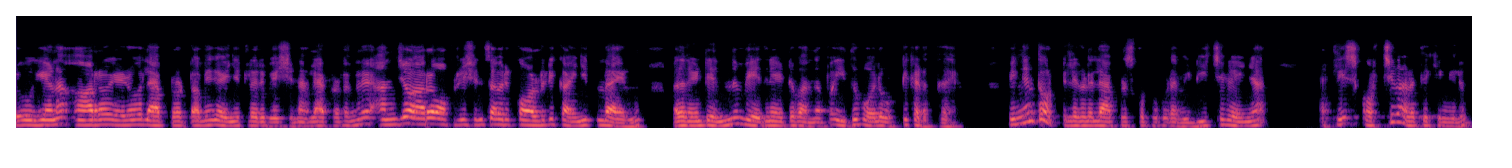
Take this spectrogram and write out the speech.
രോഗിയാണ്. ആറോ ഏഴോ ലാപ്രോട്ടോമി കഴിഞ്ഞിട്ടുള്ള ഒരു പേഷ്യന്റ് ലാപ്രോട്ടോമി അഞ്ചോ ആറോ ഓപ്പറേഷൻസ് അവർക്ക് ഓൾറെഡി കഴിഞ്ഞിട്ടുണ്ടായിരുന്നു. അത് കഴിഞ്ഞിട്ട് എന്നും വേദനയായിട്ട് വന്നപ്പോൾ ഇതുപോലെ ഒട്ടിക്കിടക്കുകയായിരുന്നു ഇങ്ങനത്തെ ഒട്ടലുകൾ ലാപ്രോസ്കോപ്പ് കൂടെ വിടിച്ചു കഴിഞ്ഞാൽ അറ്റ്ലീസ്റ്റ് കുറച്ചു കാലത്തേക്കെങ്കിലും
